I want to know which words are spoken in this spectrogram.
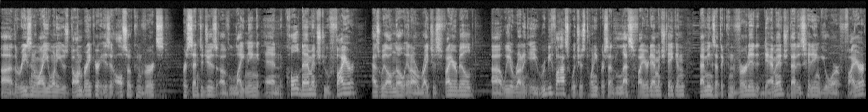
Uh, the reason why you want to use Dawnbreaker is it also converts percentages of lightning and cold damage to fire. As we all know in our Righteous Fire build, uh, we are running a Ruby Flask, which is 20% less fire damage taken. That means that the converted damage that is hitting your fire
